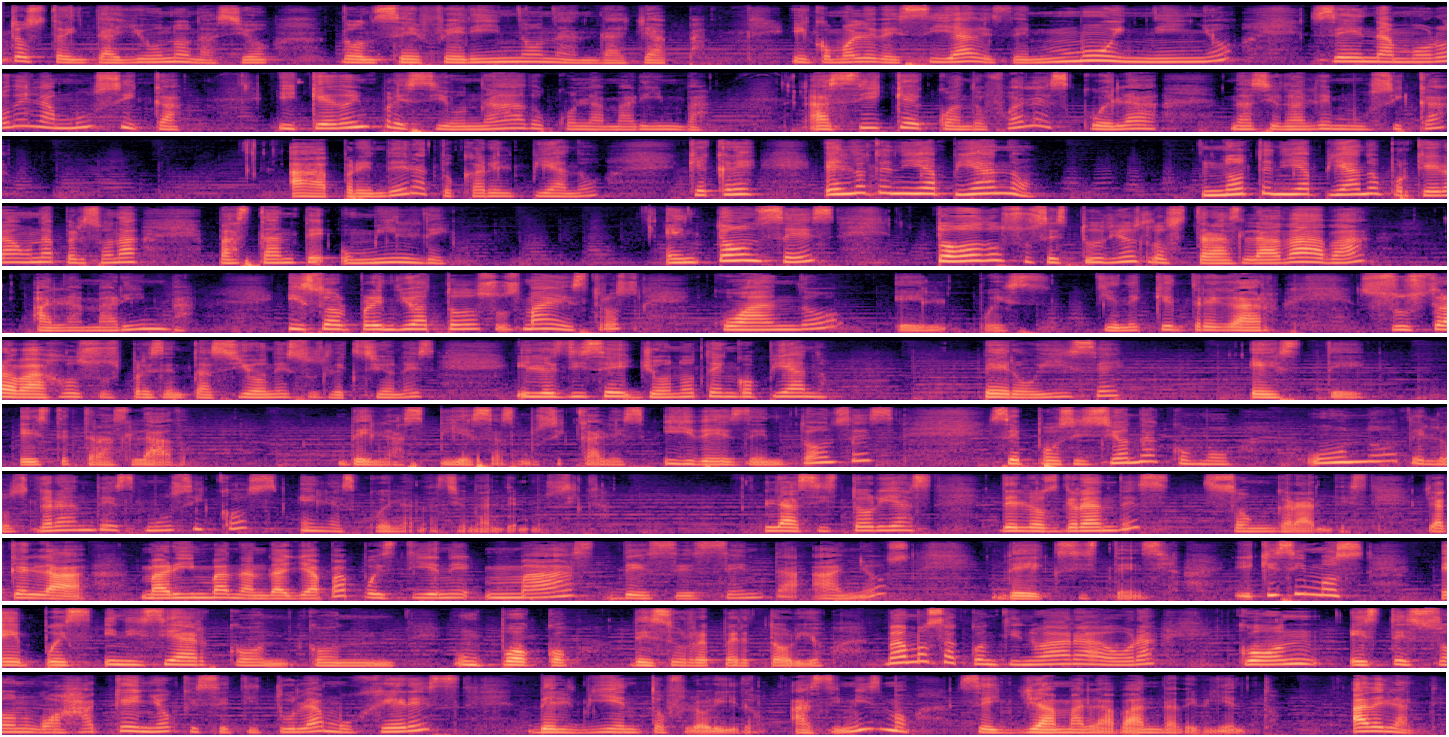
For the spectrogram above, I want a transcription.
1931 nació don Seferino Nandayapa. Y como le decía, desde muy niño se enamoró de la música y quedó impresionado con la marimba. Así que cuando fue a la Escuela Nacional de Música a aprender a tocar el piano, ¿qué cree? Él no tenía piano. No tenía piano porque era una persona bastante humilde. Entonces, todos sus estudios los trasladaba a la marimba y sorprendió a todos sus maestros cuando él pues tiene que entregar sus trabajos, sus presentaciones, sus lecciones y les dice, yo no tengo piano, pero hice este, este traslado de las piezas musicales y desde entonces se posiciona como uno de los grandes músicos en la Escuela Nacional de Música las historias de los grandes son grandes, ya que la marimba Nandayapa pues tiene más de 60 años de existencia. Y quisimos eh, pues iniciar con, con un poco de su repertorio. Vamos a continuar ahora con este son oaxaqueño que se titula Mujeres del Viento Florido. Asimismo se llama la banda de viento. Adelante.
